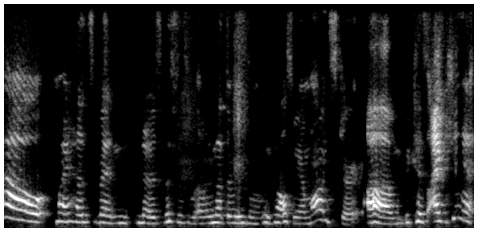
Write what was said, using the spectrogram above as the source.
how my husband knows. This is really another reason he calls me a monster. Um, because I can't,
